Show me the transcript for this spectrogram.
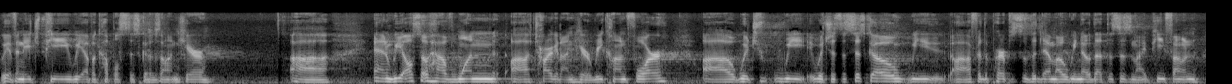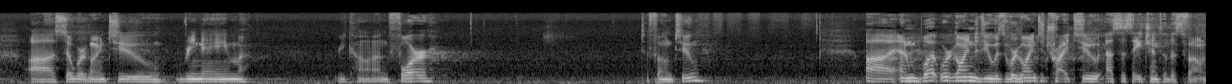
we have an HP, we have a couple Cisco's on here. Uh, and we also have one uh, target on here, Recon 4, uh, which we which is a Cisco. We uh, for the purpose of the demo, we know that this is an IP phone, uh, so we're going to rename Recon 4 to phone 2. Uh, and what we're going to do is we're going to try to SSH into this phone,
